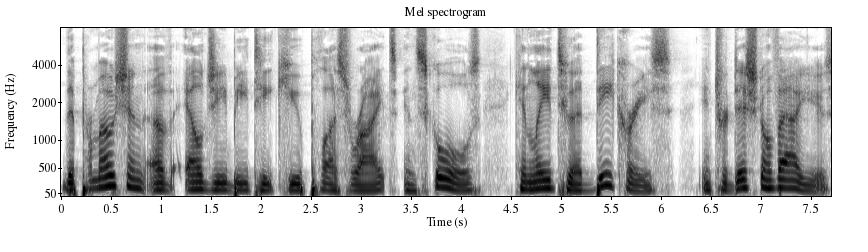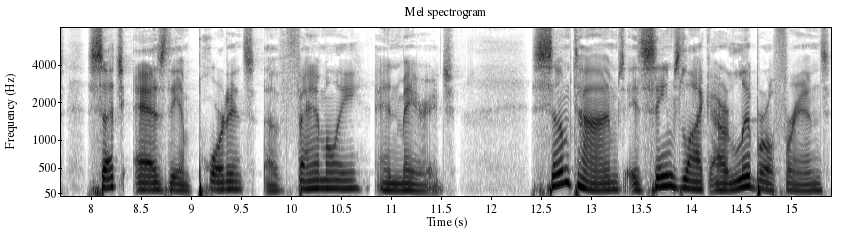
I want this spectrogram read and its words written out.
The promotion of LGBTQ plus rights in schools can lead to a decrease in traditional values such as the importance of family and marriage. Sometimes it seems like our liberal friends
